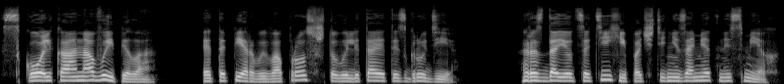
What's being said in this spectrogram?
Сколько она выпила? Это первый вопрос, что вылетает из груди. Раздается тихий, почти незаметный смех.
